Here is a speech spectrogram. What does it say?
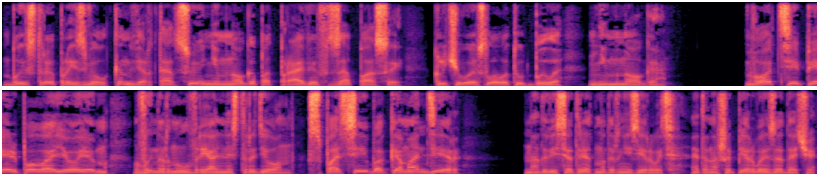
Быстро произвел конвертацию, немного подправив запасы. Ключевое слово тут было «немного». «Вот теперь повоюем!» — вынырнул в реальность Родион. «Спасибо, командир!» «Надо весь отряд модернизировать. Это наша первая задача.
